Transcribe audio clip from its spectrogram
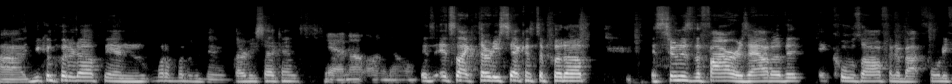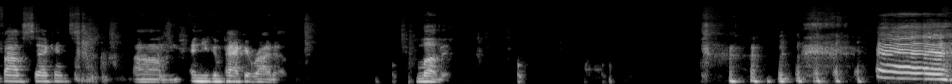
Uh, you can put it up in what? What do we do? Thirty seconds. Yeah, not long at all. It's it's like thirty seconds to put up. As soon as the fire is out of it, it cools off in about forty-five seconds, um, and you can pack it right up. Love it. Eh,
